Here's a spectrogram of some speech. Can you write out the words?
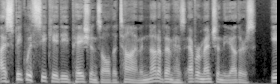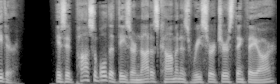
I speak with CKD patients all the time and none of them has ever mentioned the others, either. Is it possible that these are not as common as researchers think they are?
